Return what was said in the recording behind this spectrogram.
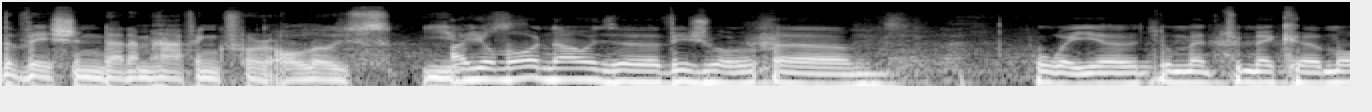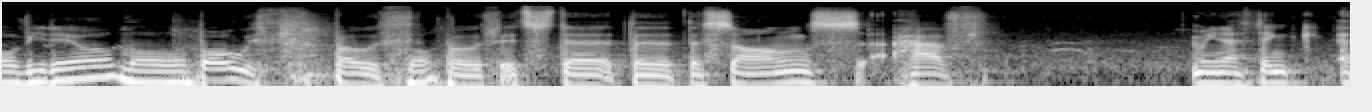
the vision that I'm having for all those years Are you more now in the visual um, way uh, to make to make uh, more video, more? both both Both? both it's the, the the songs have i mean i think i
